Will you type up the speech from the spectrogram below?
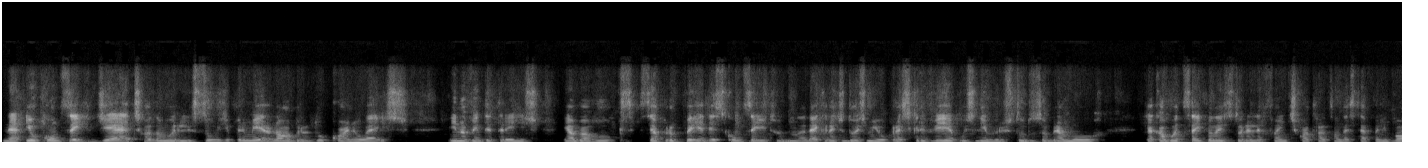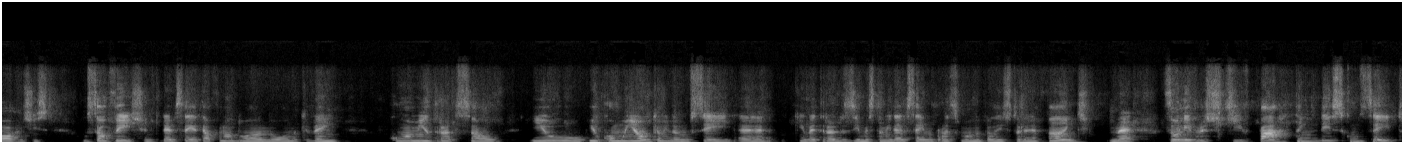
né? E o conceito de ética do amor ele surge primeiro na obra do Cornel West em 93, e a Bell Hooks se apropria desse conceito na década de 2000 para escrever os livros Tudo sobre Amor que acabou de sair pela editora Elefante com a tradução da Stephanie Borges, o Salvation, que deve sair até o final do ano, ou ano que vem, com a minha tradução, e o, e o Comunhão, que eu ainda não sei é, quem vai traduzir, mas também deve sair no próximo ano pela editora Elefante, né? São livros que partem desse conceito,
